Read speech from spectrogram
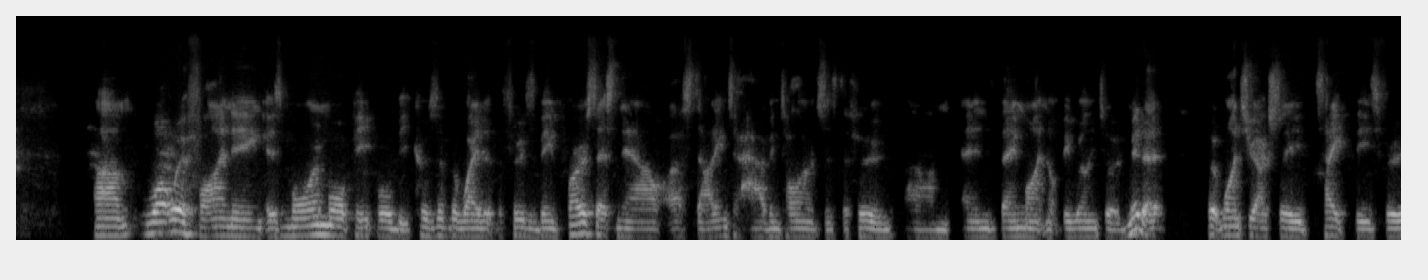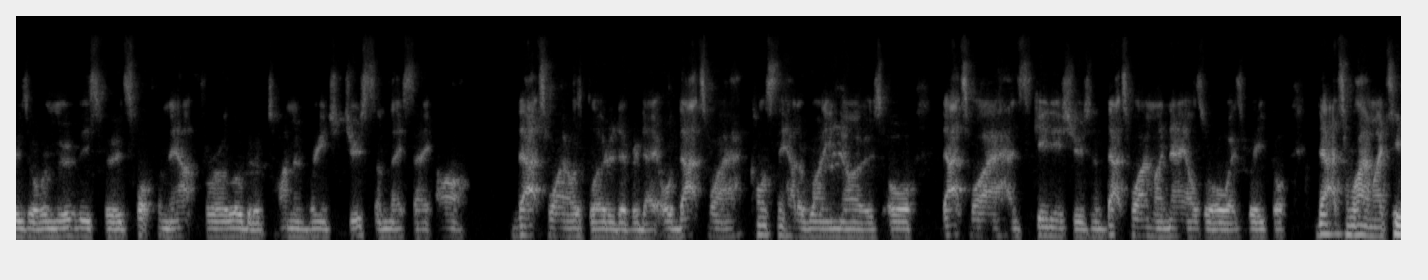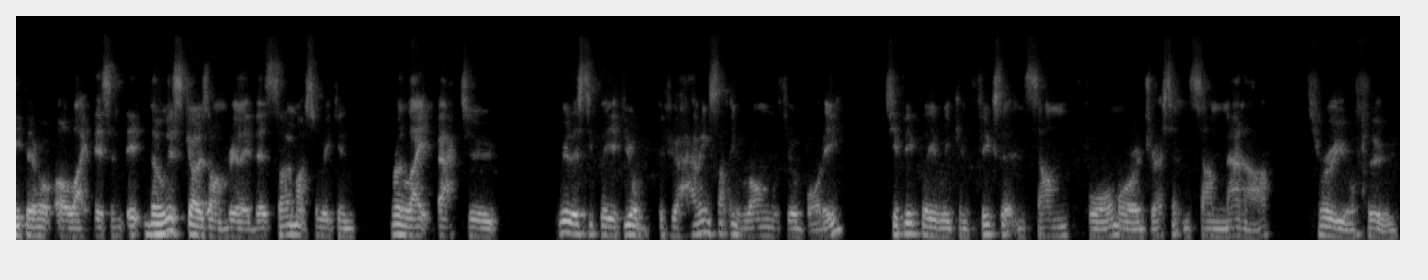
um, what we're finding is more and more people, because of the way that the food is being processed now, are starting to have intolerances to food, um, and they might not be willing to admit it. But once you actually take these foods or remove these foods, swap them out for a little bit of time and reintroduce them, they say, oh, that's why I was bloated every day, or that's why I constantly had a runny nose, or that's why I had skin issues, and that's why my nails were always weak, or that's why my teeth are, are like this. And it, the list goes on, really. There's so much that we can relate back to. Realistically, if you're if you're having something wrong with your body, typically we can fix it in some form or address it in some manner through your food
